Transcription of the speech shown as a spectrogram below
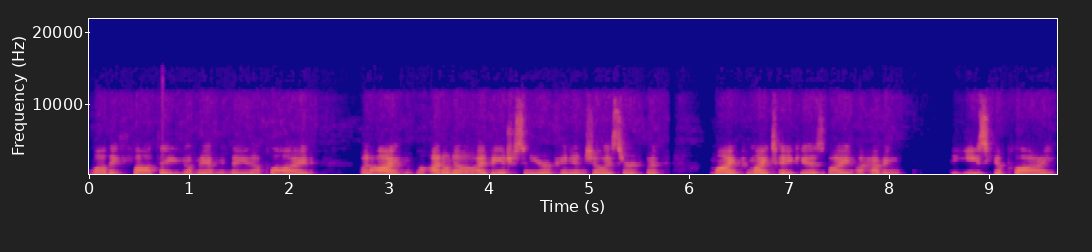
Well, they thought they they applied, but I I don't know. I'd be interested in your opinion, Shelly Serge, but my my take is by uh, having the easy apply,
